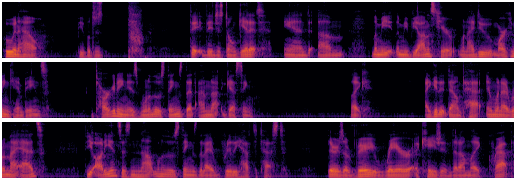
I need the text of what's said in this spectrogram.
Who and how. People just they they just don't get it. And um, let me let me be honest here. When I do marketing campaigns, targeting is one of those things that I'm not guessing. Like, I get it down pat. And when I run my ads, the audience is not one of those things that I really have to test there's a very rare occasion that I'm like, crap,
